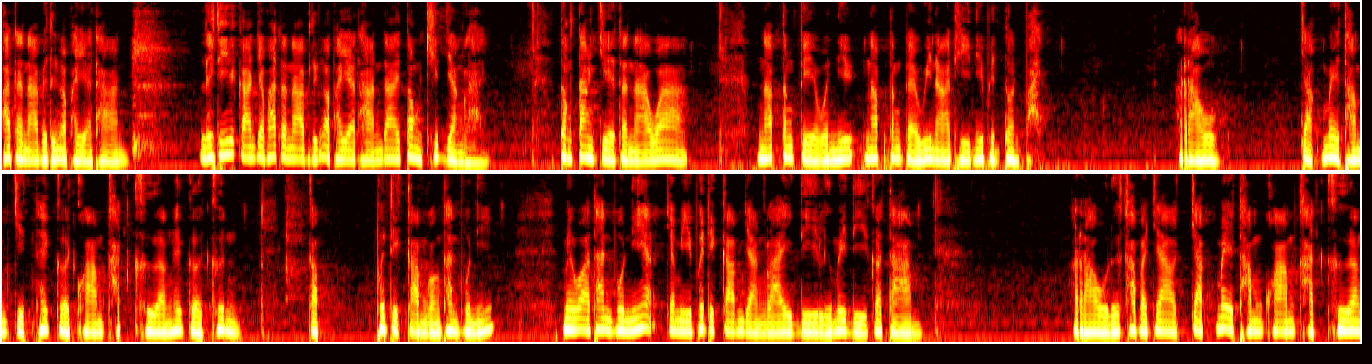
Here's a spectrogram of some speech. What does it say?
พัฒนาไปถึงอภัยทานและทีนี้การจะพัฒนาไปถึงอภัยทานได้ต้องคิดอย่างไร ต้องตั้งเจตนาว่า นับตั้งแต่วันนี้นับตั้งแต่วินาทีนี้เป็นต้นไป เราจะไม่ทำจิตให้เกิดความขัดเคืองให้เกิดขึ้น กับพฤติกรรมของท่านผู้นี้ ไม่ว่าท่านผู้นี้จะมีพฤติกรรมอย่างไรดีหรือไม่ดีก็ตาม เราหรือข้าพเจ้าจะไม่ทำความขัดเคือง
